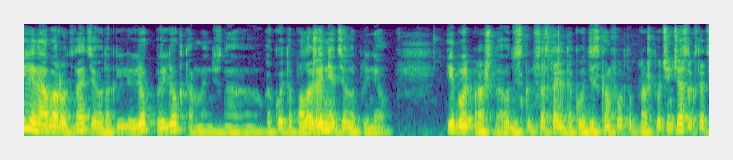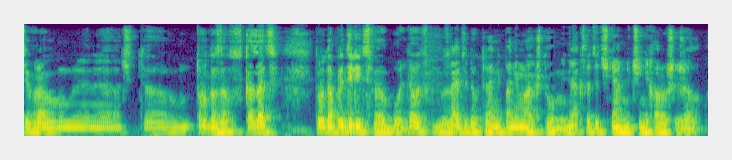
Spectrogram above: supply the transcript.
Или наоборот, знаете, вот так лег, прилег, там, я не знаю, какое-то положение тело принял, и боль прошла. Вот состояние такого дискомфорта прошло. Очень часто, кстати, значит, э, трудно сказать, трудно определить свою боль. Да, вот, знаете, доктор, я не понимаю, что у меня, кстати, очень, очень нехорошие жалобы.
